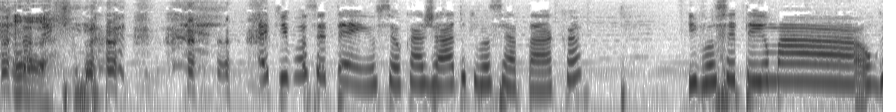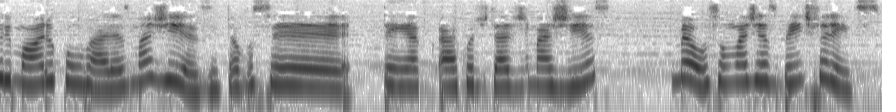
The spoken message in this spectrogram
É. É que você tem o seu cajado que você ataca e você tem uma, um grimório com várias magias. Então você tem a, a quantidade de magias. Meu, são magias bem diferentes.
